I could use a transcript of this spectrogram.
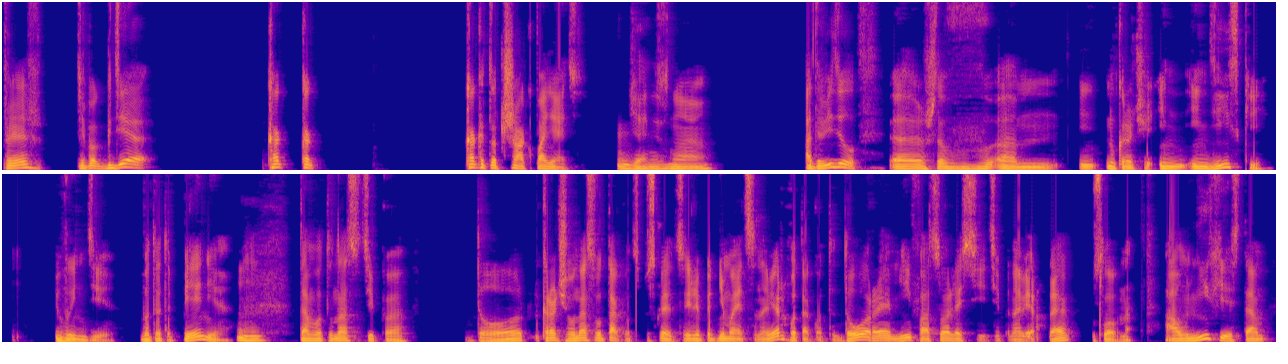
Понимаешь? Типа, где... Как, как, как этот шаг понять? Я не знаю. А ты видел, э, что в, эм, ну, короче, ин- индийский, в Индии, вот это пение, там вот у нас типа до... Короче, у нас вот так вот спускается или поднимается наверх, вот так вот, до, ре, ми, фа, соль, ля, си, типа наверх, да, условно. А у них есть там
